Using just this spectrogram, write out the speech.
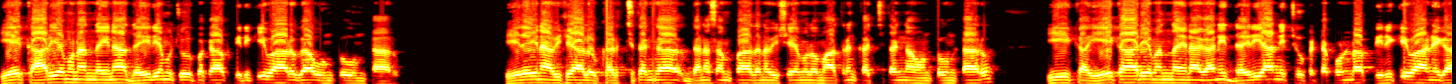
ఏ కార్యమునందైనా ధైర్యము చూపక పిరికివారుగా ఉంటూ ఉంటారు. ఏదైనా విషయాలు ఖచ్చితంగా ధన సంపాదన విషయంలో మాత్రం ఖచ్చితంగా ఉంటూ ఉంటారు. ఈ ఏ కార్యమందైనా కానీ ధైర్యాన్ని చూపెట్టకుండా పిరికివాణిగా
